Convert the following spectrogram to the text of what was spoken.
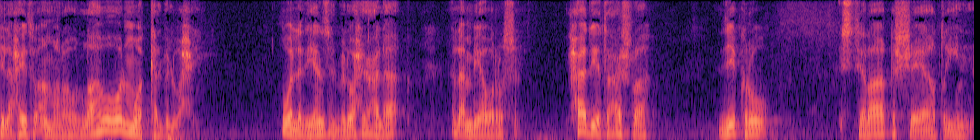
إلى حيث أمره الله وهو الموكل بالوحي. هو الذي ينزل بالوحي على الأنبياء والرسل. الحادية عشرة ذكر استراق الشياطين.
